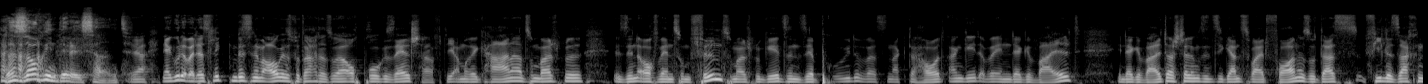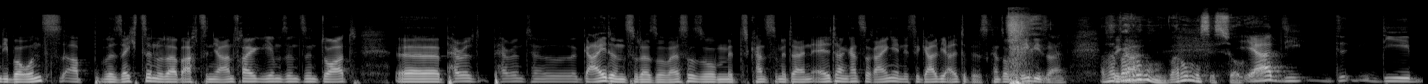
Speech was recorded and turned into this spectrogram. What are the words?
Das ist auch interessant. ja, na gut, aber das liegt ein bisschen im Auge des Betrachters oder auch pro Gesellschaft. Die Amerikaner zum Beispiel sind auch, wenn es um Film zum Beispiel geht, sind sehr prüde, was nackte Haut angeht, aber in der Gewalt, in der Gewaltdarstellung sind sie ganz weit vorne, sodass viele Sachen, die bei uns ab 16 oder ab 18 Jahren freigegeben sind, sind dort äh, Parental Guidance oder so, weißt du, so mit, kannst du mit deinen Eltern, kannst du reingehen, ist egal wie alt du bist, kannst auch Baby sein. aber warum? Warum ist es so? Ja, die die,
